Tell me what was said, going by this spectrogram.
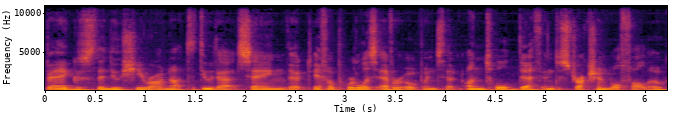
begs the new She-Ra not to do that, saying that if a portal is ever opened, that untold death and destruction will follow.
